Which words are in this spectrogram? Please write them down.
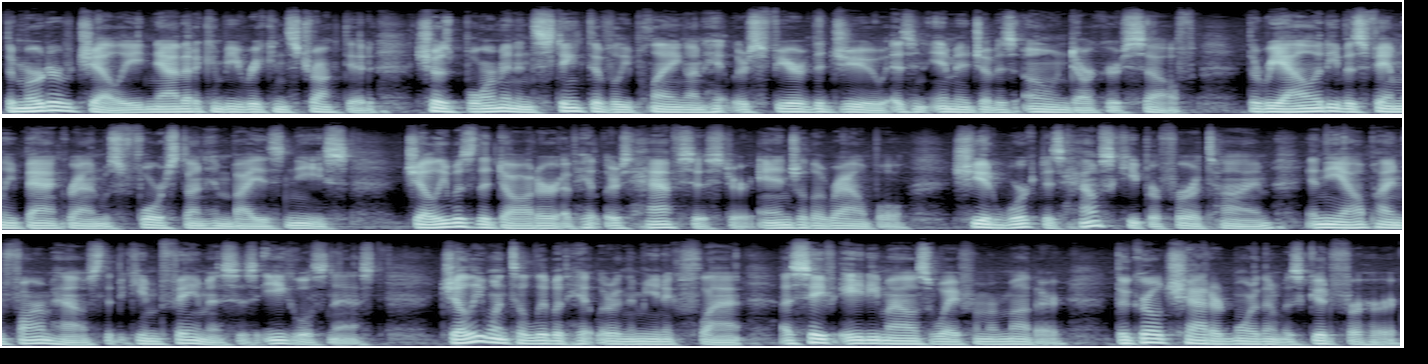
The murder of Jelly, now that it can be reconstructed, shows Bormann instinctively playing on Hitler's fear of the Jew as an image of his own darker self. The reality of his family background was forced on him by his niece. Jelly was the daughter of Hitler's half sister, Angela Raubal. She had worked as housekeeper for a time in the Alpine farmhouse that became famous as Eagle's Nest. Jelly went to live with Hitler in the Munich flat, a safe 80 miles away from her mother. The girl chattered more than was good for her.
